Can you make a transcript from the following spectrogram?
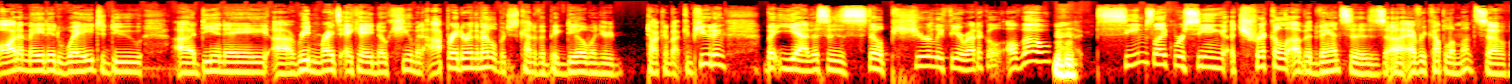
automated way to do uh, DNA uh, read and writes, aka no human operator in the middle, which is kind of a big deal when you're talking about computing. But yeah, this is still purely theoretical, although mm-hmm. seems like we're seeing a trickle of advances uh, every couple of months. So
